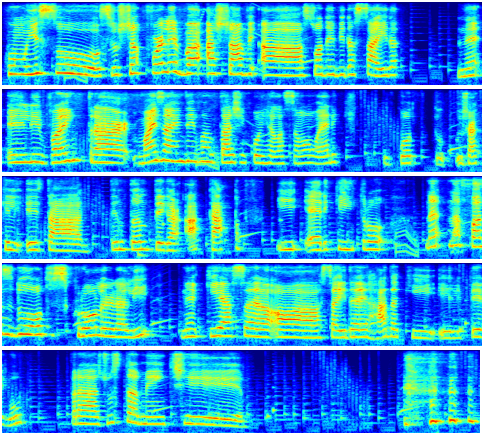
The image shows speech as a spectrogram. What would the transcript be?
com isso, se o Chan for levar a chave à sua devida saída, né, ele vai entrar mais ainda em vantagem com relação ao Eric, enquanto, já que ele está tentando pegar a capa e Eric entrou né, na fase do auto-scroller ali, né, que essa a saída errada que ele pegou para justamente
